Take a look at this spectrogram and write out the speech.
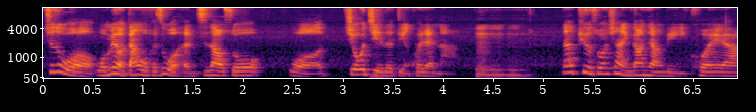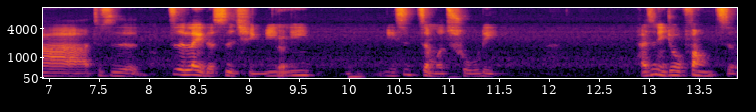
就是我我没有当过，可是我很知道说我纠结的点会在哪。嗯嗯嗯。那譬如说，像你刚刚讲理亏啊，就是这类的事情，你你你是怎么处理？还是你就放着？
